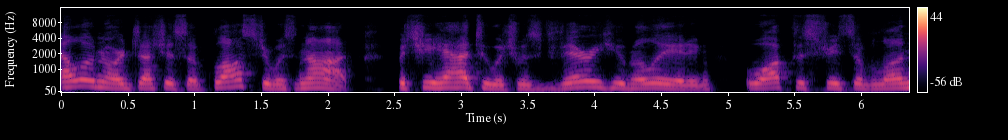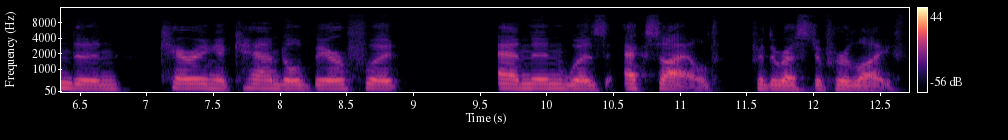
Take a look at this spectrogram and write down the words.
Eleanor, Duchess of Gloucester, was not, but she had to, which was very humiliating, walk the streets of London carrying a candle barefoot and then was exiled for the rest of her life.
